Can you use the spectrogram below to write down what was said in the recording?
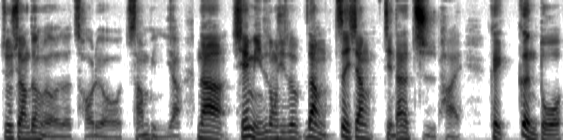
就像任何的潮流商品一样。那签名这东西，就让这项简单的纸牌可以更多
